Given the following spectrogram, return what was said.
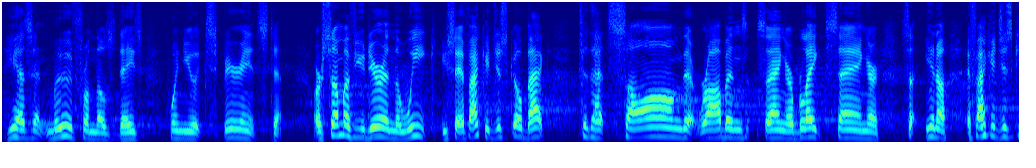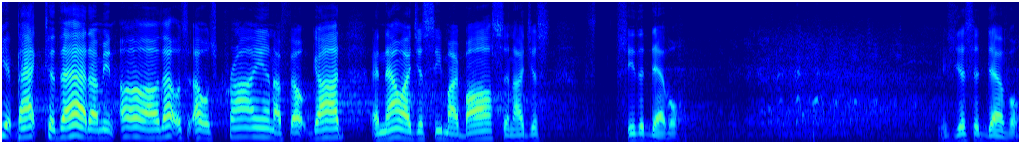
He hasn't moved from those days when you experienced Him. Or some of you during the week, you say, if I could just go back to that song that Robin sang or Blake sang, or, you know, if I could just get back to that, I mean, oh, that was, I was crying, I felt God, and now I just see my boss and I just see the devil. He's just a devil.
